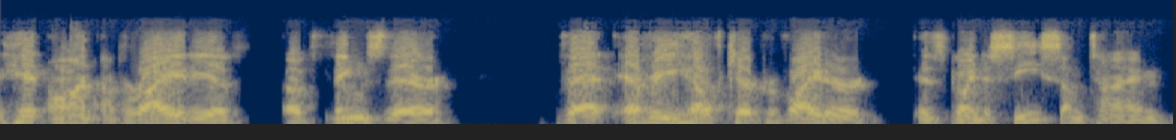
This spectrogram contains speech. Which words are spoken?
hit on a variety of, of things there that every healthcare provider is going to see sometime.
